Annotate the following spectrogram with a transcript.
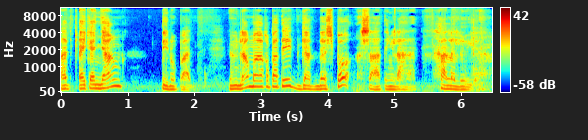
at ay kanyang tinupad. Yun lang mga kapatid, God bless po sa ating lahat. Hallelujah.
